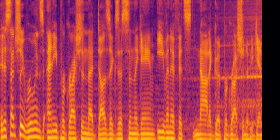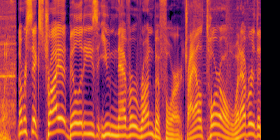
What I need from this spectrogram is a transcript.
It essentially ruins any progression that does exist in the game, even if it's not a good progression to begin with. Number six, try abilities you never run before. Try El Toro, whatever the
